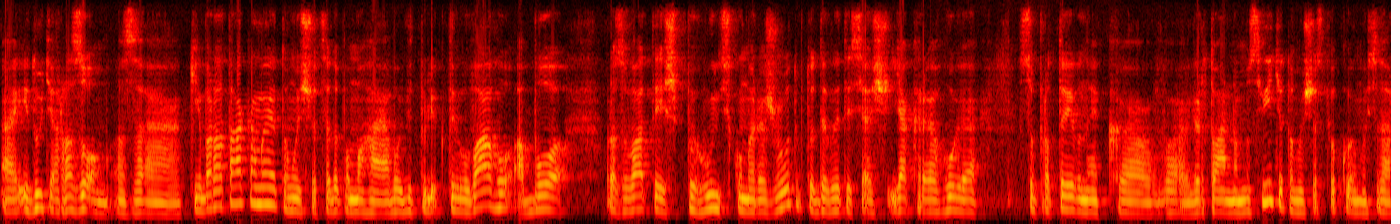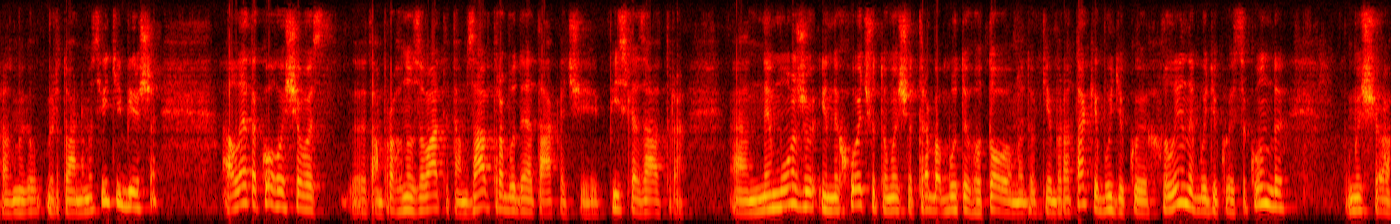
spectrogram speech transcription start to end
е, йдуть разом з е, кібератаками, тому що це допомагає або відволікти увагу, або розвивати шпигунську мережу, тобто дивитися, як реагує супротивник е, в віртуальному світі, тому що спілкуємося зараз ми в віртуальному світі більше. Але такого, що ось е, там прогнозувати там завтра буде атака чи післязавтра, е, не можу і не хочу, тому що треба бути готовими до кібератаки будь-якої хвилини, будь-якої секунди, тому що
